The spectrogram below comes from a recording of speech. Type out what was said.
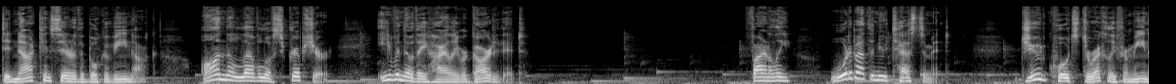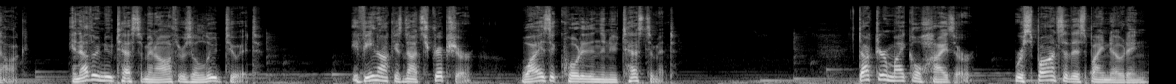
did not consider the Book of Enoch on the level of Scripture, even though they highly regarded it. Finally, what about the New Testament? Jude quotes directly from Enoch, and other New Testament authors allude to it. If Enoch is not Scripture, why is it quoted in the New Testament? Dr. Michael Heiser responds to this by noting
